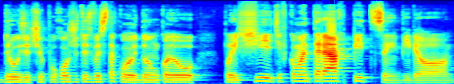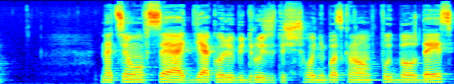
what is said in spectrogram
Друзі, чи погоджуєтесь ви з такою думкою? Пишіть в коментарях під цим відео. На цьому все. Дякую, любі друзі, що сьогодні були з каналом Football Days.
